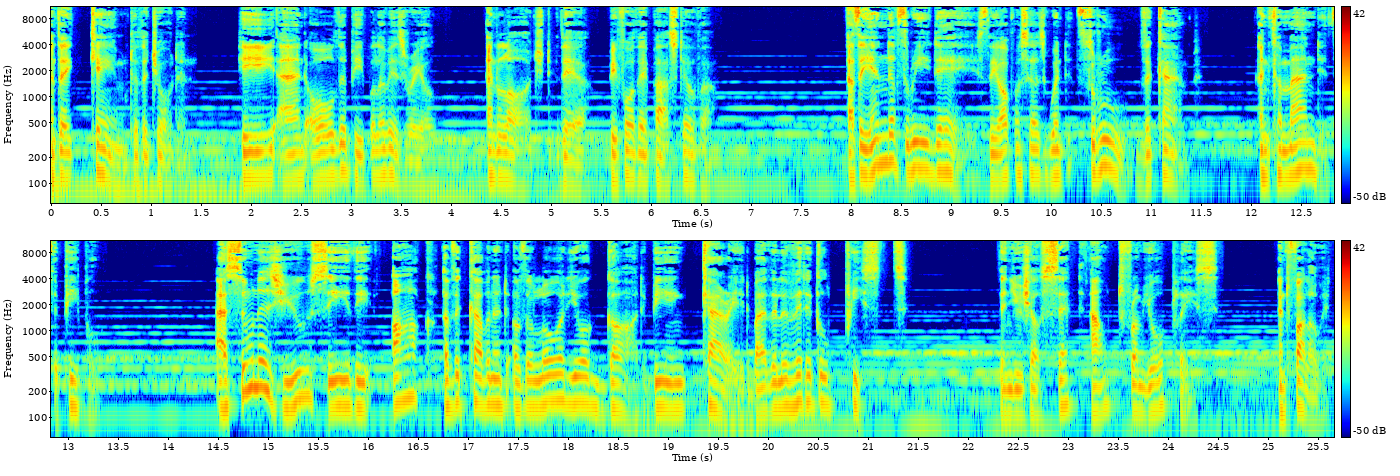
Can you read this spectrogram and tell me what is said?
And they came to the Jordan, he and all the people of Israel, and lodged there before they passed over. At the end of three days, the officers went through the camp and commanded the people as soon as you see the Ark of the Covenant of the Lord your God being carried by the Levitical priests, then you shall set out from your place and follow it.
